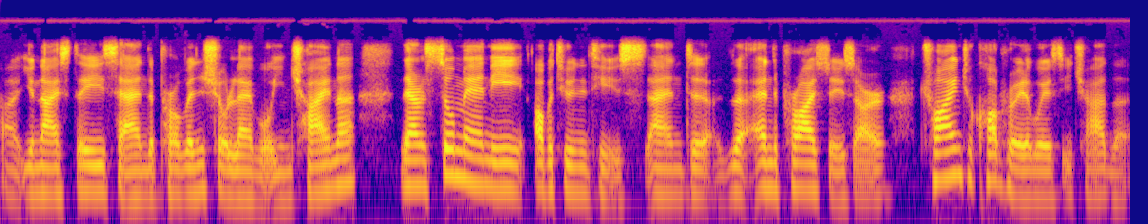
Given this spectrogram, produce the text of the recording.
uh, United States and the provincial level in China. There are so many opportunities, and uh, the enterprises are trying to cooperate with each other,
